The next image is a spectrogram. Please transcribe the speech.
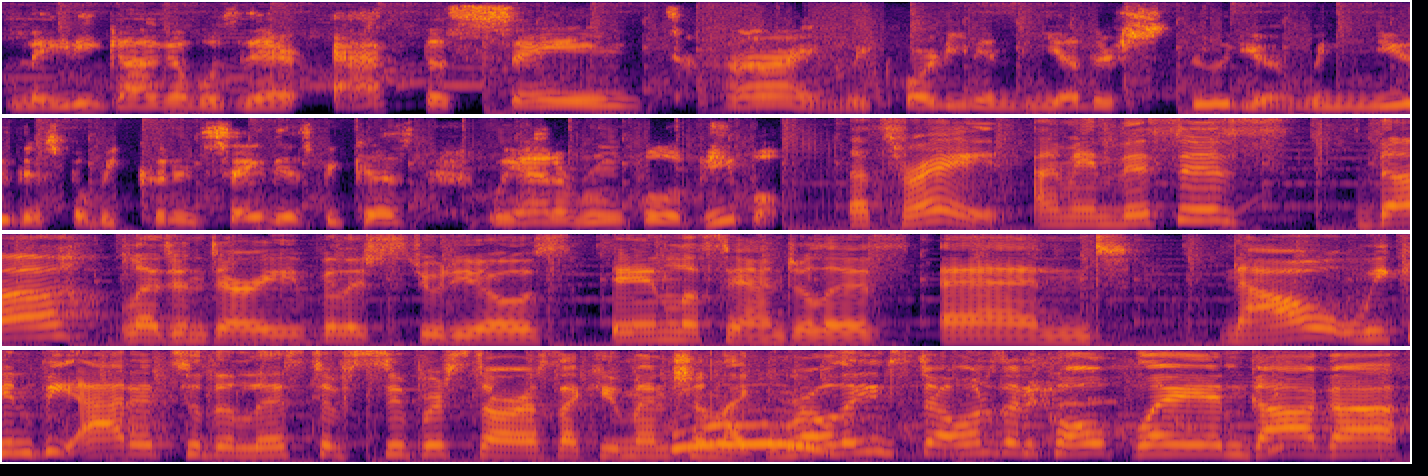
Lady Gaga was there at the same time, recording in the other studio. And we knew this, but we couldn't say this because we had a room full of people. That's right. I mean, this is the legendary Village Studios in Los Angeles. And now we can be added to the list of superstars, like you mentioned, like Rolling Stones and Coldplay and Gaga.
